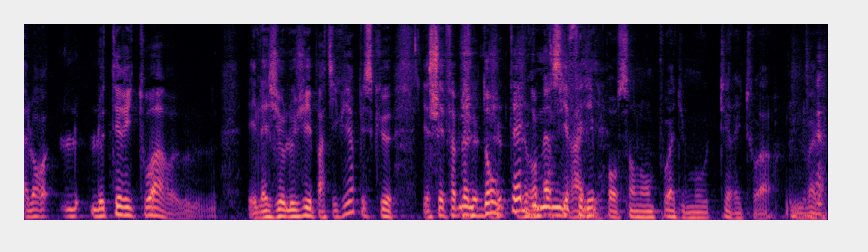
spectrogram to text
alors, le, le territoire euh, et la géologie est particulière puisqu'il y a ces fameuses Je- je- dentelles je du remercie Montmirail. Philippe pour son emploi du mot territoire. Voilà.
